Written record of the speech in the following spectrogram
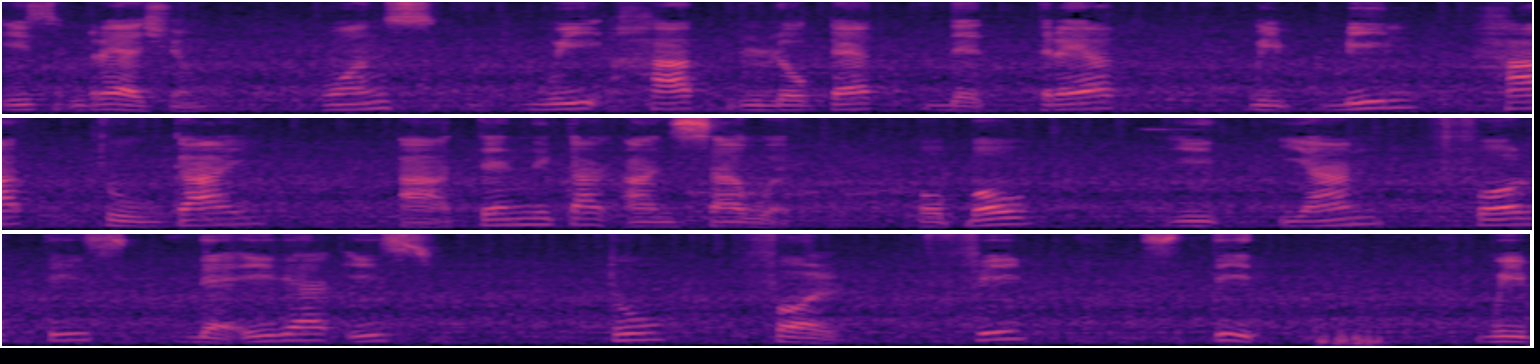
is reaction. Once we have located the threat, we will have to guide a technical answer about it and for this the idea is to fold. First step, we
